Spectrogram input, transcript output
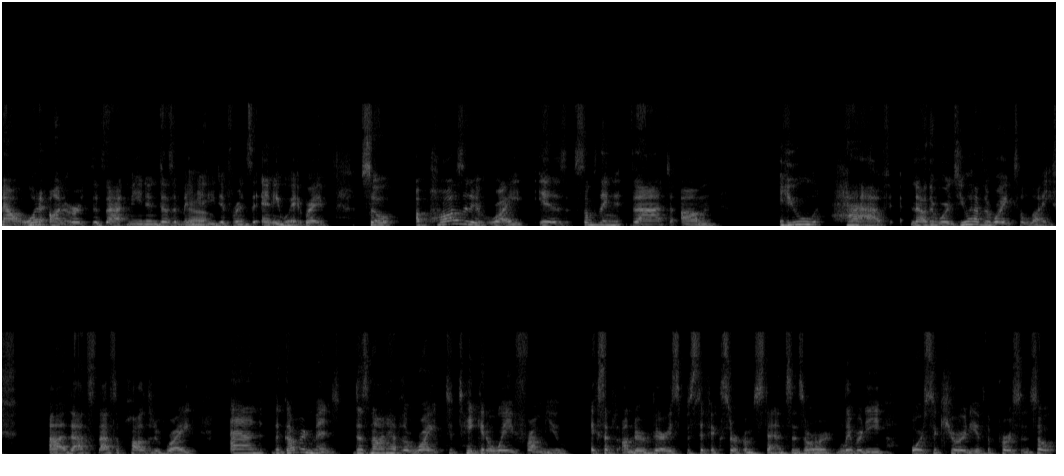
Now, what hmm. on earth does that mean? And does it make yeah. any difference anyway? Right. So, a positive right is something that um, you have. In other words, you have the right to life. Uh, that's that's a positive right, and the government does not have the right to take it away from you, except under very specific circumstances or liberty or security of the person. So,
